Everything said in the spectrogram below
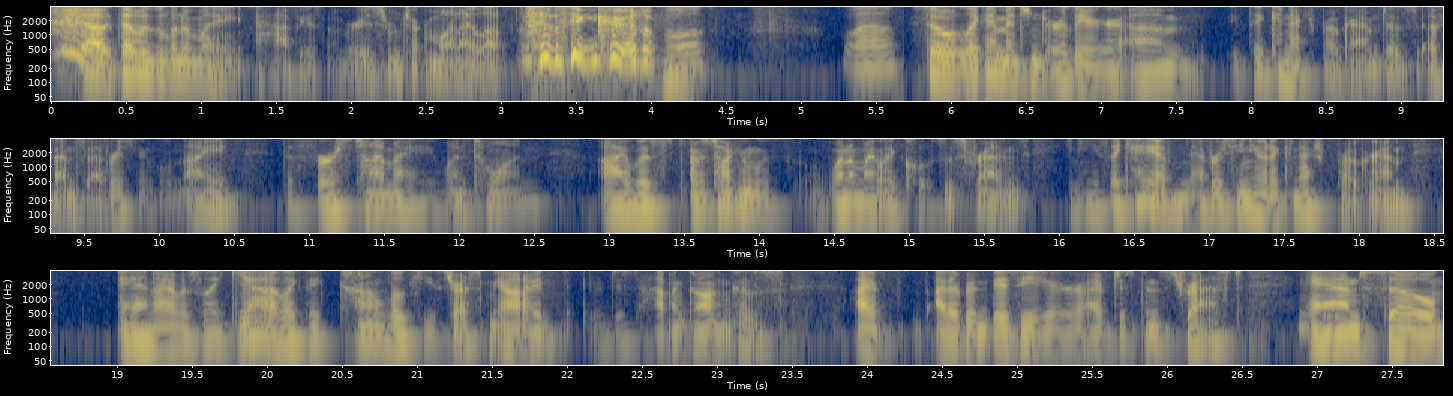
that that was one of my happiest memories from term one. I loved. That. That's incredible. Wow. So, like I mentioned earlier, um, the Connect program does events every single night. The first time I went to one, I was I was talking with one of my like closest friends, and he's like, "Hey, I've never seen you at a Connect program," and I was like, "Yeah, like they kind of low key stressed me out. I just haven't gone because I've either been busy or I've just been stressed." And so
